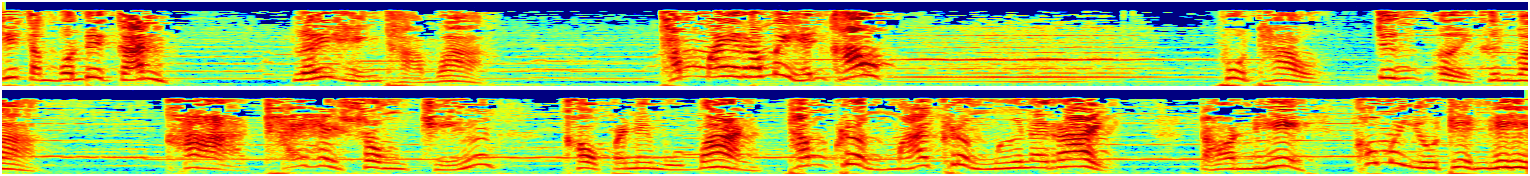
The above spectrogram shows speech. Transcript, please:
ที่ตำบลด้วยกัน เลยเหงถามว่าทำไมเราไม่เห็นเขา ผู้เฒ่าจึงเอ่ยขึ้นว่าข้าใช้ให้ทรงฉิง เข้าไปในหมู่บ้านทำเครื่องไม้เครื่องมือในไร่ ตอนนี้เขาไม่อยู่ที่นี่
